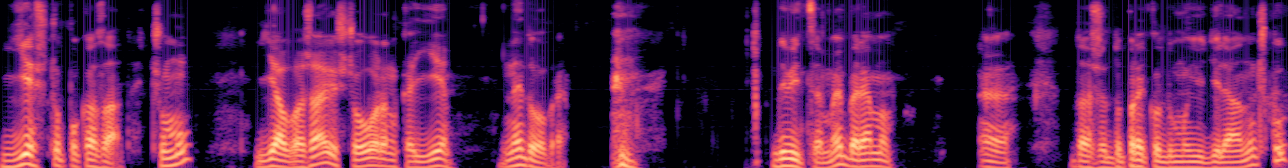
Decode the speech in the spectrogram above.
є що показати. Чому? Я вважаю, що оранка є недобре. Дивіться, ми беремо е, навіть до прикладу мою діляночку.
